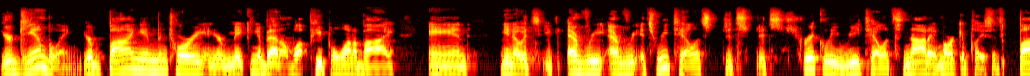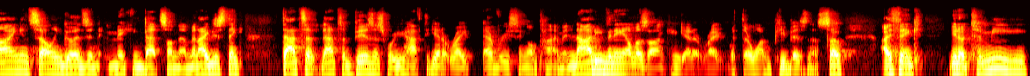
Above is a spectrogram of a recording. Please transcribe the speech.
you're gambling. You're buying inventory and you're making a bet on what people want to buy, and you know, it's it, every every it's retail. It's it's it's strictly retail. It's not a marketplace. It's buying and selling goods and making bets on them. And I just think that's a that's a business where you have to get it right every single time, and not even Amazon can get it right with their one P business. So I think you know, to me,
